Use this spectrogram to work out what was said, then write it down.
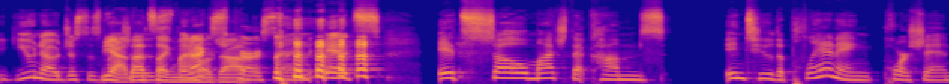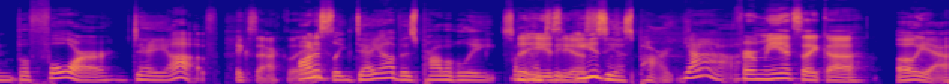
You know just as much Yeah, that's as like the my whole next job. person. It's it's so much that comes into the planning portion before day of. Exactly. Honestly, day of is probably sometimes the easiest. easiest, part. Yeah. For me, it's like a, oh yeah,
